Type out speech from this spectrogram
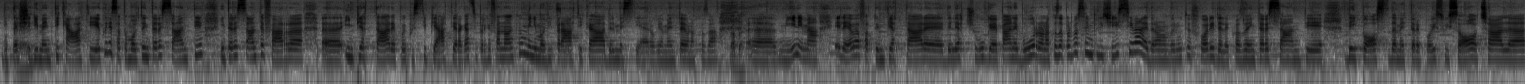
di Ok. pesci dimenticati e quindi è stato molto interessante far eh, impiattare poi questi piatti ai ragazzi perché fanno anche un minimo di pratica del mestiere, ovviamente è una cosa eh, minima e lei aveva fatto impiattare delle acciughe, pane burro, una cosa proprio semplicissima ed erano venute fuori delle cose interessanti, dei posti da mettere poi sui social.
